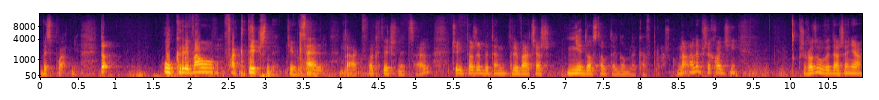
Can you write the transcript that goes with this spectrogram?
bezpłatnie. To ukrywało faktyczny kierunek. Cel. Tak, faktyczny cel, czyli to, żeby ten prywaciarz nie dostał tego mleka w proszku. No ale przychodzi, przychodzą wydarzenia,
